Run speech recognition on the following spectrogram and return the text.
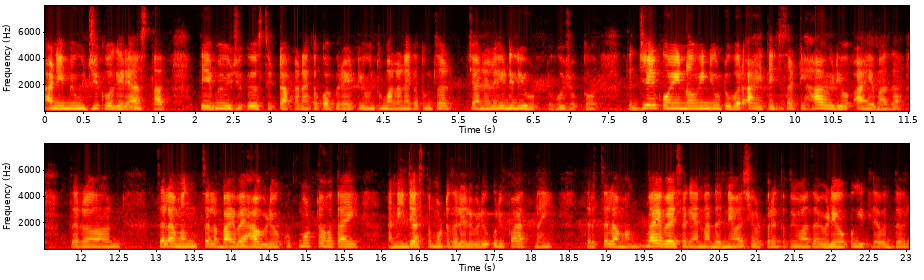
आणि म्युझिक वगैरे असतात ते म्युझिक व्यवस्थित टाका नाही तर कॉपीराईट येऊन तुम्हाला नाही का तुमचा चॅनलही डिलीट होऊ शकतो. तर जे कोणी नवीन यूट्यूबर आहे त्यांच्यासाठी हा व्हिडिओ आहे माझा. तर चला मग चला बाय बाय हा व्हिडिओ खूप मोठा होत आहे आणि जास्त मोठं झालेला व्हिडिओ कुणी पाहत नाही. तर चला मग बाय बाय सगळ्यांना. धन्यवाद. शेवटपर्यंत तुम्ही माझा व्हिडिओ बघितल्याबद्दल.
